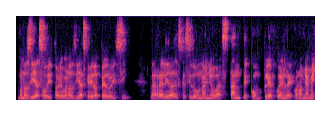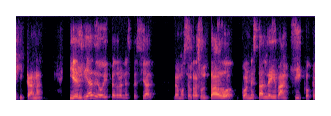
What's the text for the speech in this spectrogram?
Buenos días, auditorio, buenos días, querido Pedro. Y sí, la realidad es que ha sido un año bastante complejo en la economía mexicana. Y el día de hoy, Pedro, en especial, vemos el resultado con esta ley Banjico, que,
